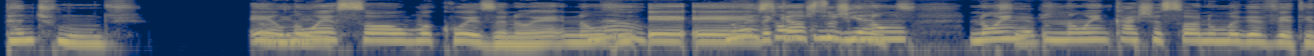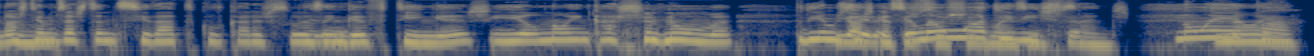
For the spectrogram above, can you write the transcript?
tantos mundos, ele não é só uma coisa, não é? Não, não é, é, não é daquelas pessoas que não, não, en, não encaixa só numa gaveta. E nós uhum. temos esta necessidade de colocar as pessoas em gavetinhas e ele não encaixa numa. Podíamos dizer, ele é um ativista. Não é, não pá. É.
